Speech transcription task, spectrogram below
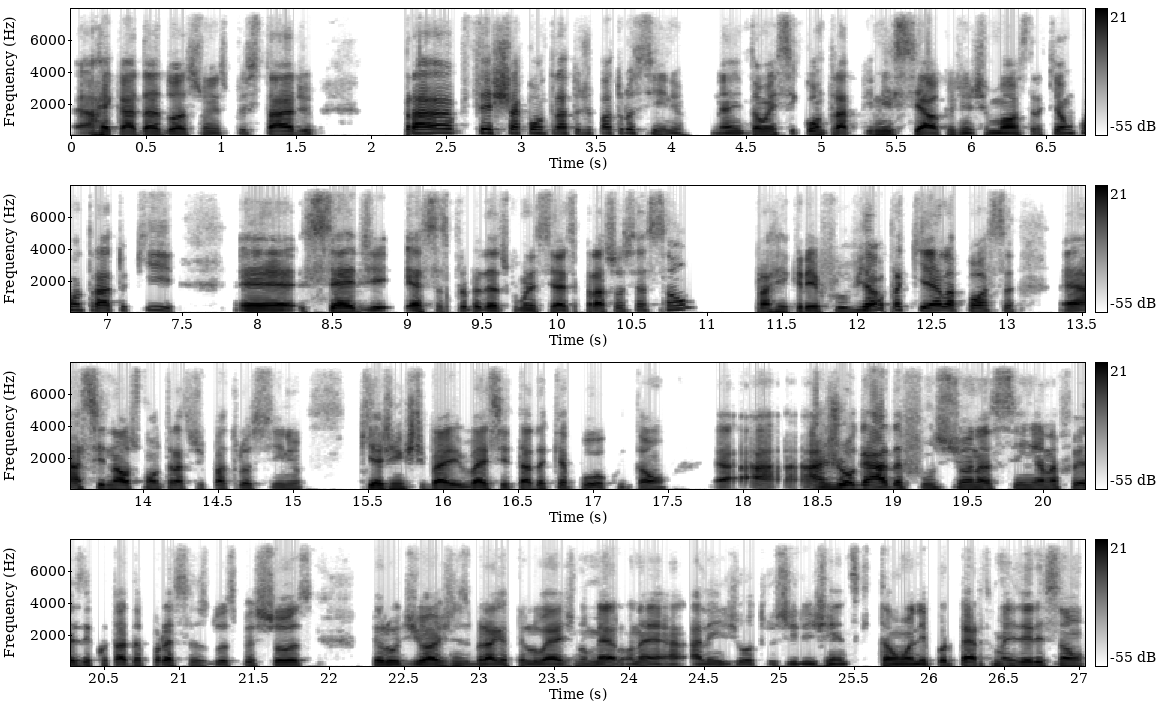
arrecadar doações para o estádio, para fechar contrato de patrocínio. Né? Então, esse contrato inicial que a gente mostra aqui é um contrato que é, cede essas propriedades comerciais para a associação, para a Recreio Fluvial, para que ela possa é, assinar os contratos de patrocínio que a gente vai, vai citar daqui a pouco. Então, a, a, jogada funciona assim, ela foi executada por essas duas pessoas, pelo Diógenes Braga, pelo Edno Melo, né? Além de outros dirigentes que estão ali por perto, mas eles são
